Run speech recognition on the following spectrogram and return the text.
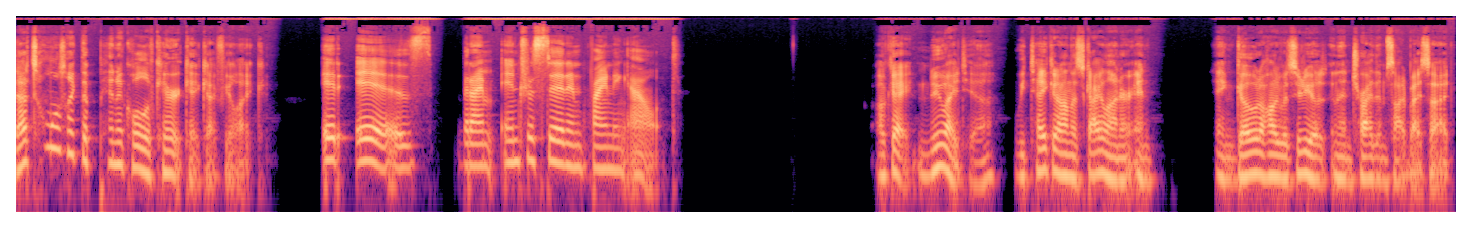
That's almost like the pinnacle of carrot cake, I feel like. It is, but I'm interested in finding out. Okay, new idea. We take it on the Skyliner and and go to Hollywood Studios and then try them side by side.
